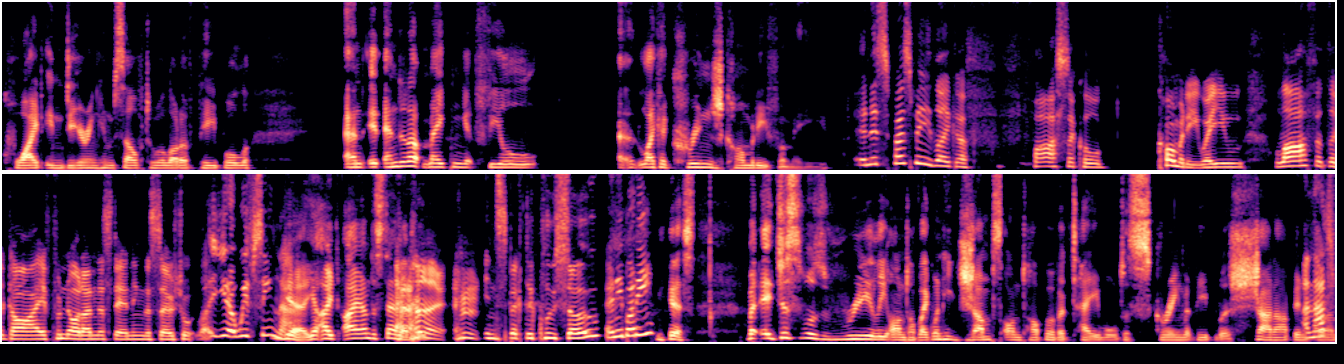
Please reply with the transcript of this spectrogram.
quite endearing himself to a lot of people. And it ended up making it feel uh, like a cringe comedy for me. and it's supposed to be like a f- farcical comedy where you laugh at the guy for not understanding the social. You know, we've seen that. Yeah, yeah, I, I understand that. but- Inspector Clouseau. Anybody? yes. But it just was really on top. Like when he jumps on top of a table to scream at people to shut up in and that's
